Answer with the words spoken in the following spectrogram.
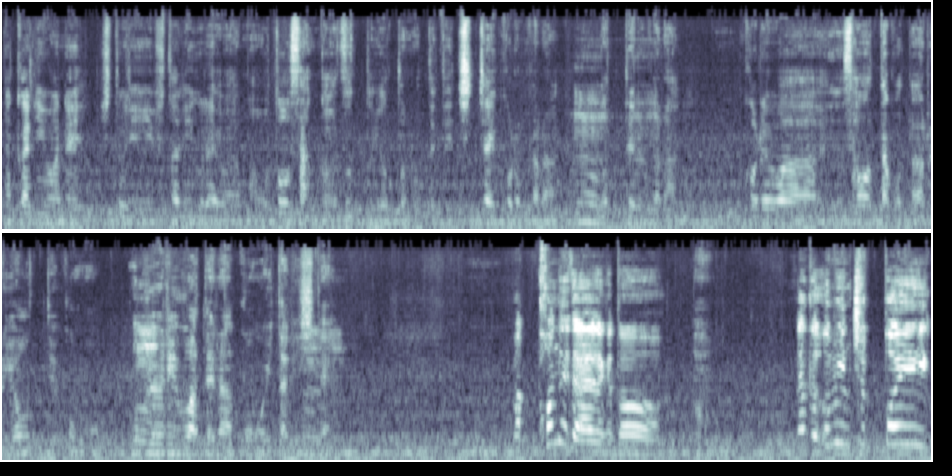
中にはね1人2人ぐらいは、まあ、お父さんがずっとヨット乗っててちっちゃい頃から乗ってるから、これは触ったことあるよっていう子も僕より上手な子もいたりして、うん。まあこんねであれだけどなんか海んちゅっぽい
